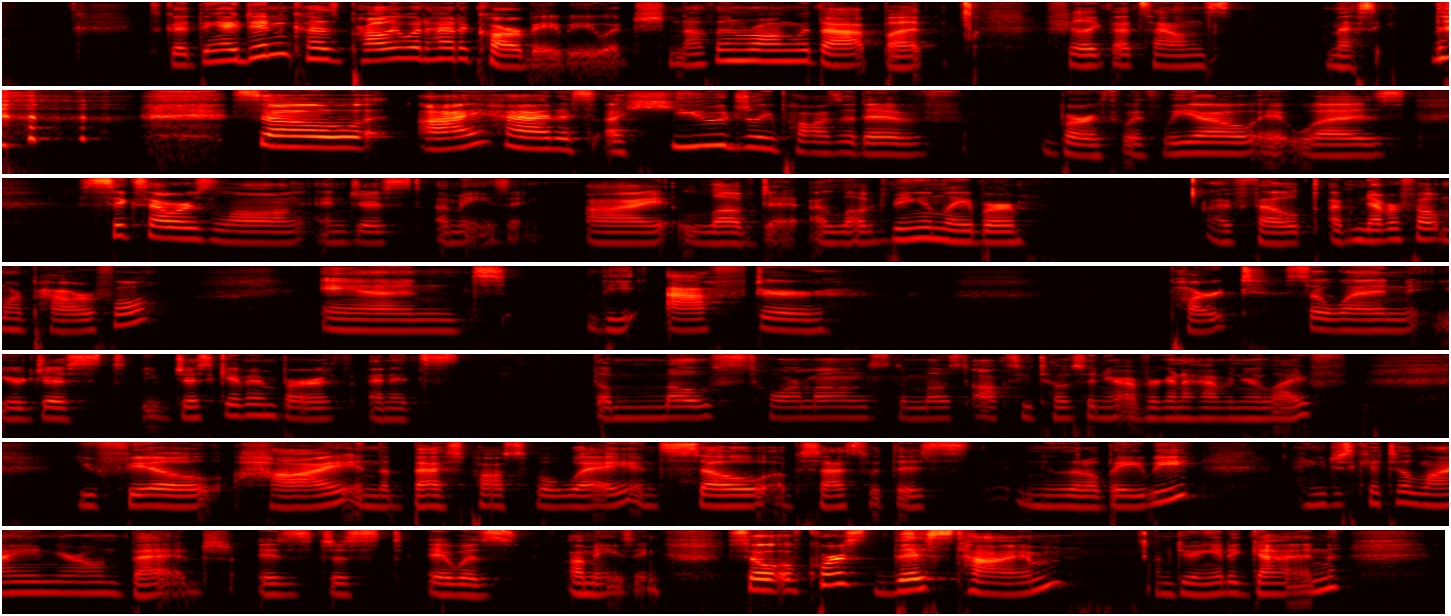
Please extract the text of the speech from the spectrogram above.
it's a good thing I didn't, because probably would have had a car baby, which nothing wrong with that, but I feel like that sounds messy. so I had a hugely positive birth with Leo. It was six hours long and just amazing. I loved it. I loved being in labor. I felt, I've never felt more powerful. And the after part, so when you're just, you've just given birth and it's the most hormones, the most oxytocin you're ever going to have in your life. You feel high in the best possible way and so obsessed with this new little baby. And you just get to lie in your own bed. Is just, it was amazing. So, of course, this time I'm doing it again.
